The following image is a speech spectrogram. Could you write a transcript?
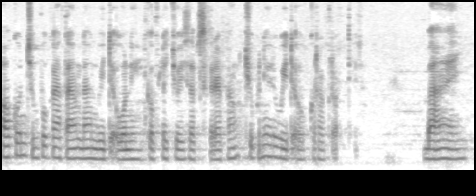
អរគុណចំពោះការតាមដានវីដេអូនេះកុំភ្លេចជួយ Subscribe ផងជួបគ្នានៅវីដេអូក្រោយៗទៀតបាយ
